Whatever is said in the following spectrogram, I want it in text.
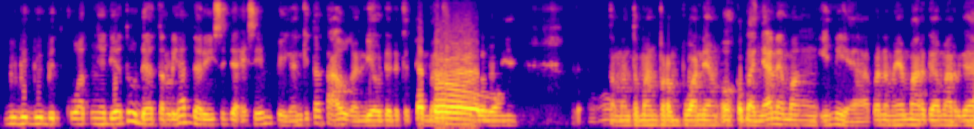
bibit-bibit kuatnya dia tuh udah terlihat dari sejak SMP kan kita tahu kan dia udah deketin Betul. Teman-temannya teman-teman perempuan yang oh kebanyakan emang ini ya apa namanya marga-marga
